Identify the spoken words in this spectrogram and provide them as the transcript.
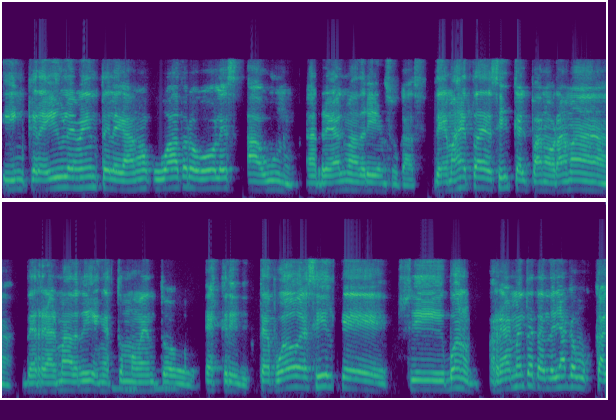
increíblemente le ganó cuatro goles a uno al Real Madrid en su casa. Además está decir que el panorama de Real Madrid en estos momentos es crítico. Te puedo decir que si, bueno, realmente tendría que buscar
